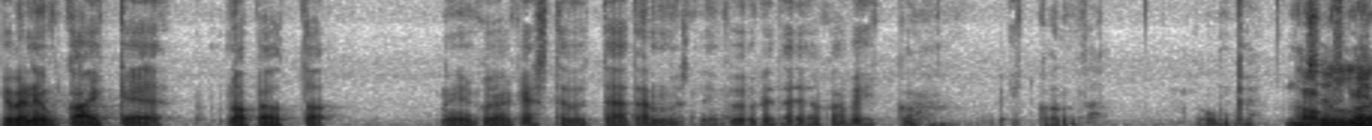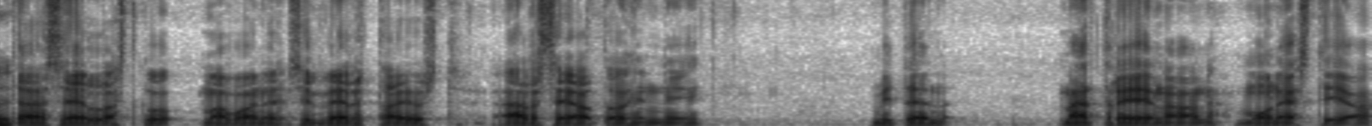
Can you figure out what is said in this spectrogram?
Kyllä mä niinku kaikkea nopeutta niinku ja kestävyyttä ja tämmöistä niinku yritän joka viikko, viikko tota, tunkea. No Onko silloin, mitään sellaista, kun mä voin esim. vertaa just RC-autoihin, niin miten mä treenaan monesti ja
